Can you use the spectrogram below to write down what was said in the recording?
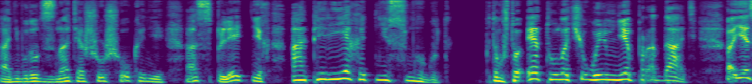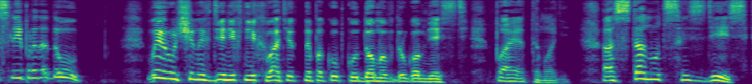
Они будут знать о шушуканье, о сплетнях, а переехать не смогут, потому что эту лачугу им не продать. А если и продадут, Вырученных денег не хватит на покупку дома в другом месте, поэтому они останутся здесь,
